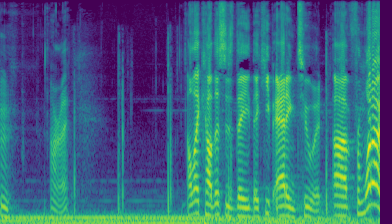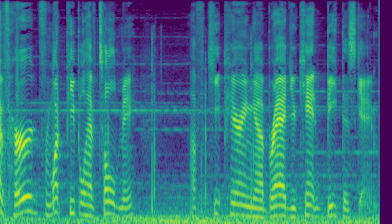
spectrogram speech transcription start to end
Hmm. Alright. I like how this is, they, they keep adding to it. Uh, from what I've heard, from what people have told me, I keep hearing, uh, Brad, you can't beat this game.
